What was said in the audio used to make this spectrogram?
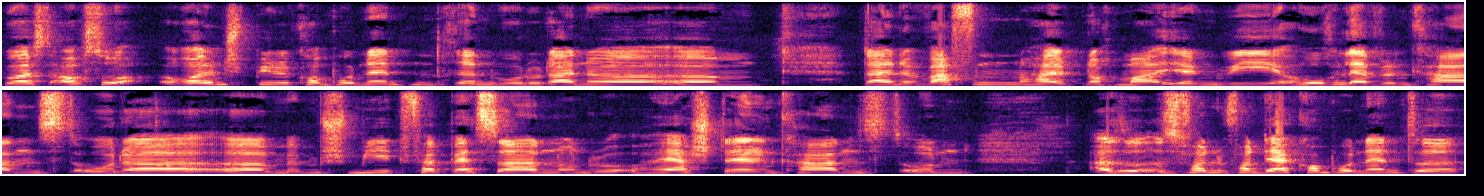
Du hast auch so Rollenspielkomponenten drin, wo du deine ähm, deine Waffen halt nochmal irgendwie hochleveln kannst oder äh, mit dem Schmied verbessern und herstellen kannst und also es ist von, von der Komponente,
